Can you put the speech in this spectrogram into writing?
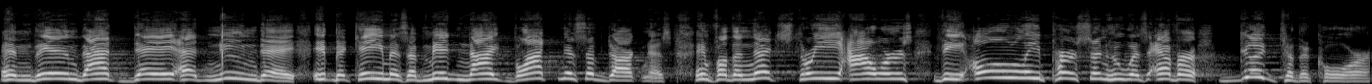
And then that day at noonday, it became as a midnight blackness of darkness. And for the next three hours, the only person who was ever good to the core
